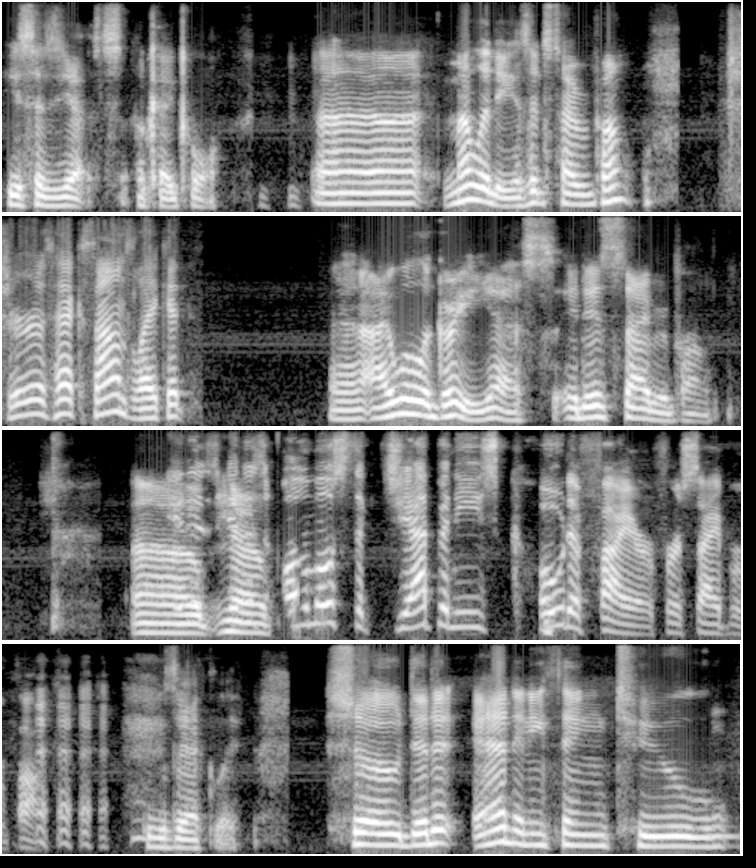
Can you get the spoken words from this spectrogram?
He says yes. Okay, cool. Uh, Melody, is it cyberpunk? Sure as heck sounds like it. And I will agree. Yes, it is cyberpunk. Uh, it, is, it now- is almost the Japanese codifier for cyberpunk. exactly. So, did it add anything to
